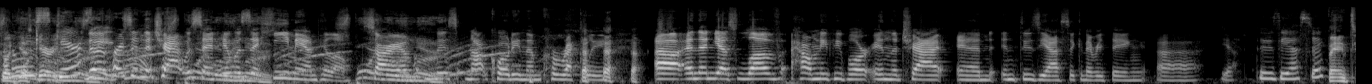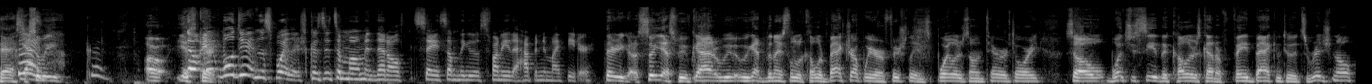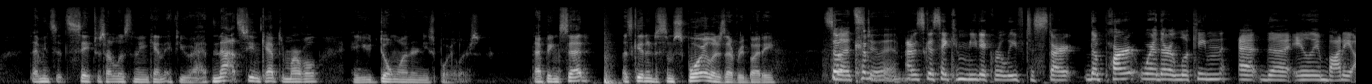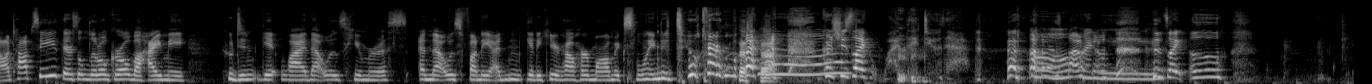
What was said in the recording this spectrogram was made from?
Go ahead, yes, Gary. scares The me. person in the chat was saying it was a. He-Man pillow. Spoiler Sorry, I'm mis- not quoting them correctly. uh, and then yes, love how many people are in the chat and enthusiastic and everything. Uh, yeah. Enthusiastic. Fantastic. So we. Good. Oh yes, No, it, we'll do it in the spoilers because it's a moment that I'll say something that's funny that happened in my theater. There you go. So yes, we've got we, we got the nice little color backdrop. We are officially in spoiler zone territory. So once you see the colors kind of fade back into its original, that means it's safe to start listening again. If you have not seen Captain Marvel and you don't want any spoilers. That being said, let's get into some spoilers, everybody. So Let's do it. I was gonna say comedic relief to start. The part where they're looking at the alien body autopsy, there's a little girl behind me who didn't get why that was humorous and that was funny. I didn't get to hear how her mom explained it to her because she's like, "Why'd they do that?" Oh, honey. it's like, oh.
